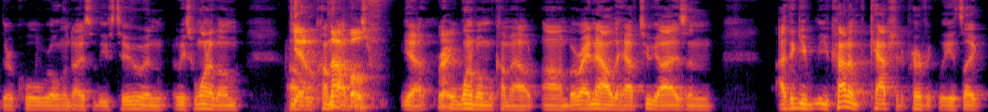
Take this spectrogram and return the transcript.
they're cool rolling the dice with these two, and at least one of them. uh, Yeah, will come not out both. yeah, Right. One of them will come out. Um, but right now they have two guys, and I think you you kind of captured it perfectly. It's like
